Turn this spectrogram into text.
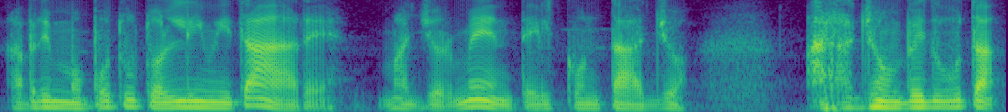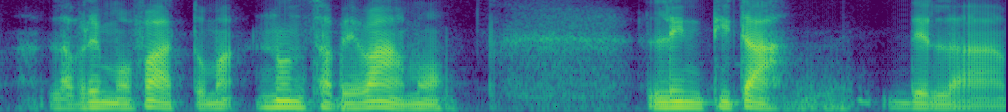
avremmo potuto limitare maggiormente il contagio. A ragion veduta l'avremmo fatto, ma non sapevamo l'entità della,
